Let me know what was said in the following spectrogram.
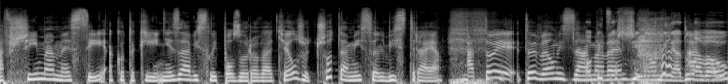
a všímame si, ako taký nezávislý pozorovateľ, že čo tá myseľ vystraja. A to je, to je veľmi zaujímavé. nad hlavou.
